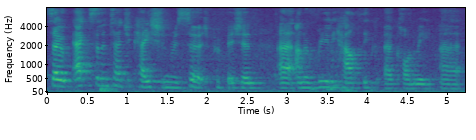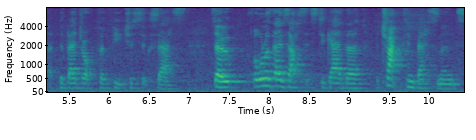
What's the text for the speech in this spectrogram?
So excellent education, research provision uh, and a really healthy economy, uh, the bedrock for future success. So all of those assets together attract investment,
